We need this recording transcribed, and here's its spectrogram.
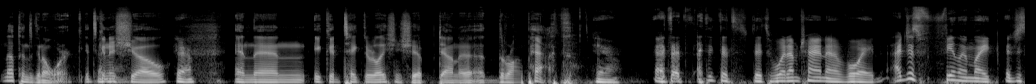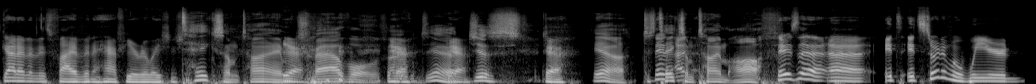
nothing's gonna work. It's gonna Yeah. show, Yeah. and then it could take the relationship down a, the wrong path. Yeah. That's, that's, I think that's that's what I'm trying to avoid. I just feeling like I just got out of this five and a half year relationship. Take some time, Yeah. travel. Yeah. yeah, Yeah. just Yeah. Yeah, just There- take I- some time off. There's a uh, it's it's sort of a weird,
